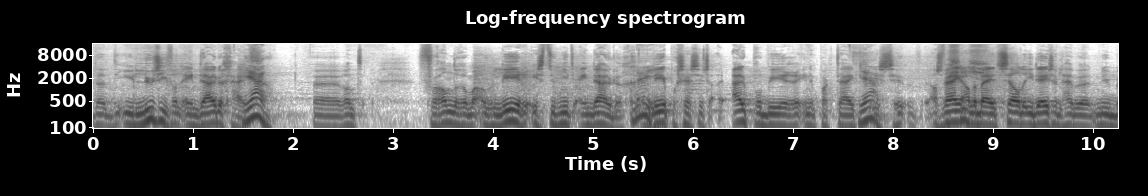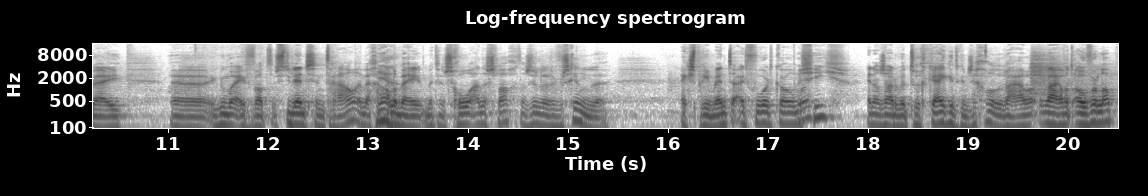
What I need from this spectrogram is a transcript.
dat die illusie van eenduidigheid... Ja, eh, want veranderen, maar ook leren is natuurlijk niet eenduidig. Nee. Een leerproces is uitproberen in de praktijk. Ja. Is, als wij Precies. allebei hetzelfde idee zouden hebben nu bij, eh, ik noem maar even wat, Student Centraal. En wij gaan Ja. allebei met een school aan de slag. Dan zullen er verschillende experimenten uit voortkomen. precies. En dan zouden we terugkijken en kunnen zeggen, goh, er waren, waren wat overlap.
